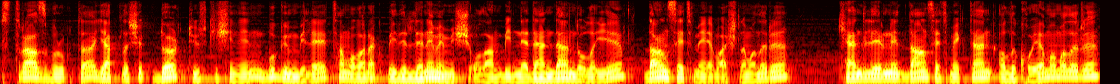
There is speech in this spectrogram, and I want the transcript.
Strasbourg'da yaklaşık 400 kişinin bugün bile tam olarak belirlenememiş olan bir nedenden dolayı dans etmeye başlamaları, kendilerini dans etmekten alıkoyamamaları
